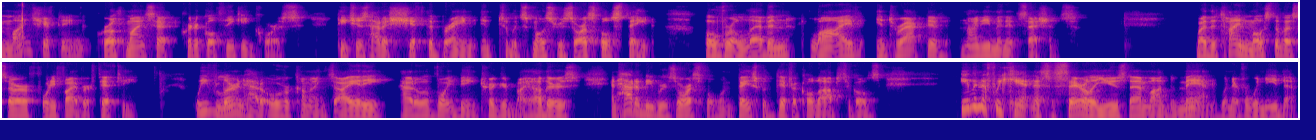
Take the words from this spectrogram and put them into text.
Mind Shifting Growth Mindset Critical Thinking course teaches how to shift the brain into its most resourceful state over 11 live, interactive 90-minute sessions. By the time most of us are 45 or 50, we've learned how to overcome anxiety, how to avoid being triggered by others, and how to be resourceful when faced with difficult obstacles, even if we can't necessarily use them on demand whenever we need them.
